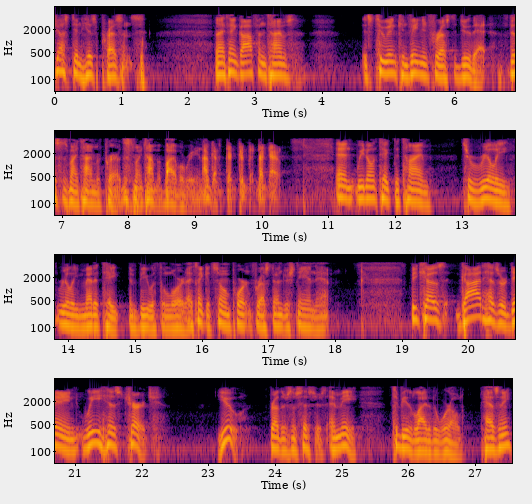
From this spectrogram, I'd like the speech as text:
just in His presence. And I think oftentimes it's too inconvenient for us to do that. This is my time of prayer. This is my time of Bible reading. I've got to. And we don't take the time to really, really meditate and be with the Lord. I think it's so important for us to understand that. Because God has ordained we, His church, you, brothers and sisters, and me, to be the light of the world. Hasn't He?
